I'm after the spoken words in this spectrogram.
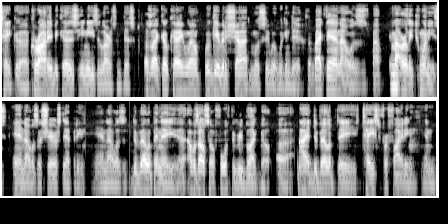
take uh, karate because he needs to learn some discipline. I was like, okay, well, we'll give it a shot and we'll see what we can do. So back then, I was about in my early 20s, and I was a sheriff's deputy, and I was developing a. I was also a fourth degree black belt. Uh, I had developed a taste for fighting, and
